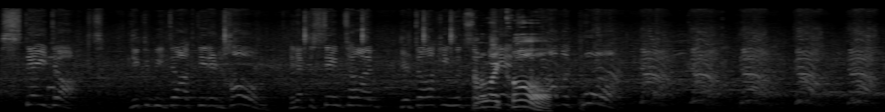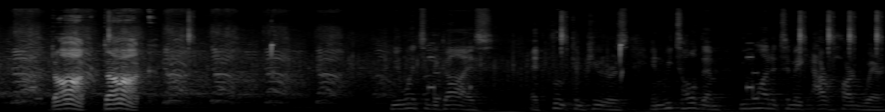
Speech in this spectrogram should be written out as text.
stay docked. You can be docked in at home, and at the same time, you're docking with How some do I call? in the public pool. Doc, Doc. We went to the guys at Fruit Computers, and we told them we wanted to make our hardware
